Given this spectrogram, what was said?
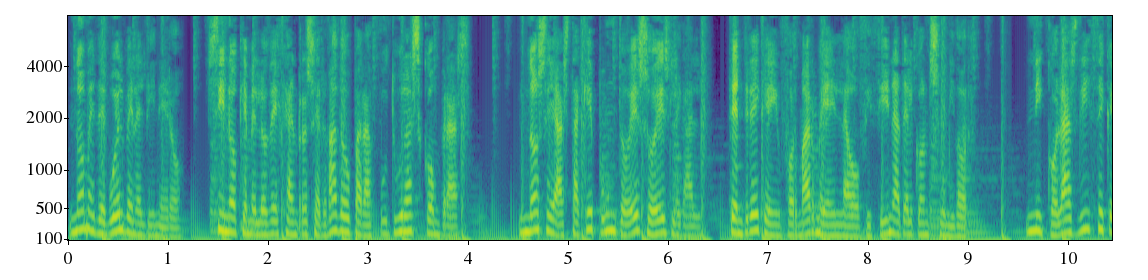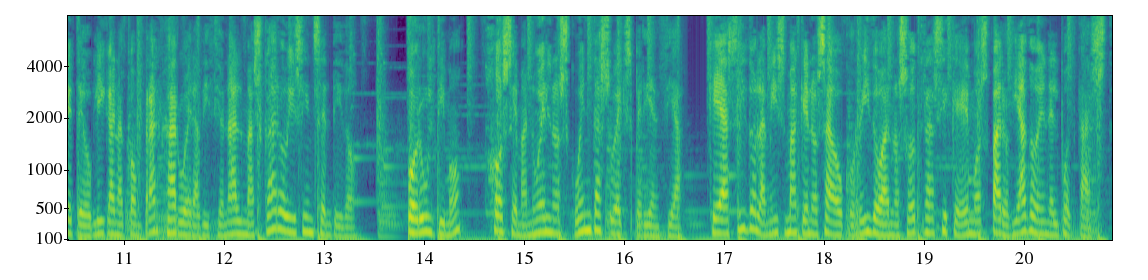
no me devuelven el dinero, sino que me lo dejan reservado para futuras compras. No sé hasta qué punto eso es legal, tendré que informarme en la oficina del consumidor. Nicolás dice que te obligan a comprar hardware adicional más caro y sin sentido. Por último, José Manuel nos cuenta su experiencia, que ha sido la misma que nos ha ocurrido a nosotras y que hemos parodiado en el podcast.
